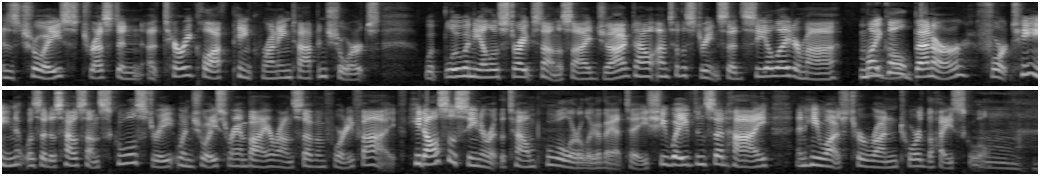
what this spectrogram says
as Joyce, dressed in a terry cloth pink running top and shorts, with blue and yellow stripes on the side, jogged out onto the street and said, See you later, Ma. Mm-hmm. Michael Benner, 14, was at his house on School Street when Joyce ran by around 7:45. He'd also seen her at the town pool earlier that day. She waved and said hi, and he watched her run toward the high school. Mm-hmm.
